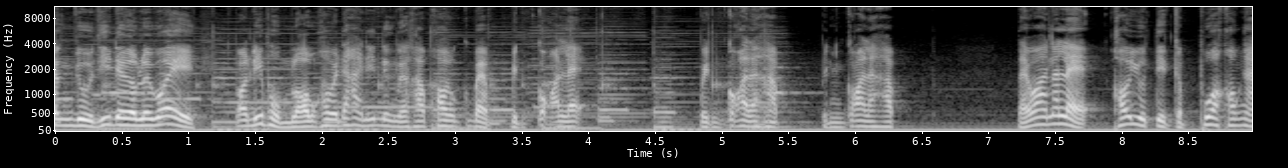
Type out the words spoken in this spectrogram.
ยังอยู่ที่เดิมเลยเว้ย ตอนนี้ผมล้อมเขาไว้ได้นิดนึงแล้วครับเขาแบบเป็นก้อนแล้วเป็นก้อนแล้วครับ เป็นก้อนแล้วครับ แต่ว่านั่นแหละเขาอยู่ติดกับพวกเขาไง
